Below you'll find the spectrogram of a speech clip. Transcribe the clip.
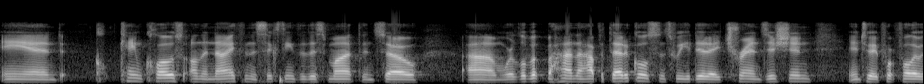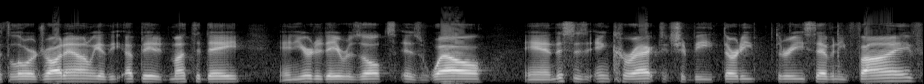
and came close on the 9th and the 16th of this month, and so um, we're a little bit behind the hypotheticals since we did a transition into a portfolio with a lower drawdown. We have the updated month to date and year to date results as well. And this is incorrect. It should be 33.75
